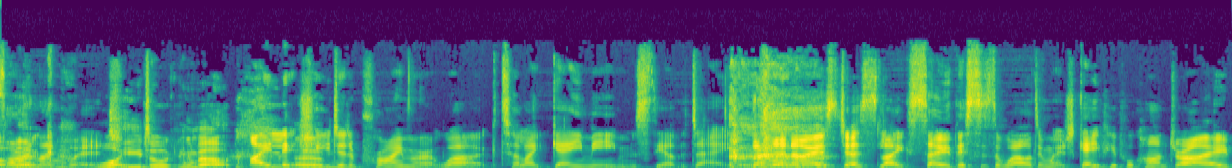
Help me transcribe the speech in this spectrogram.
about. like, language. What are you talking about? I literally Um, did a primer at work to like gay memes the other day. and I was just like, so this is a world in which gay people can't drive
